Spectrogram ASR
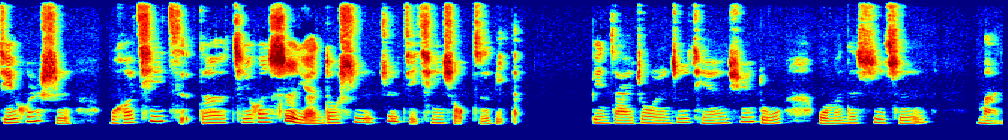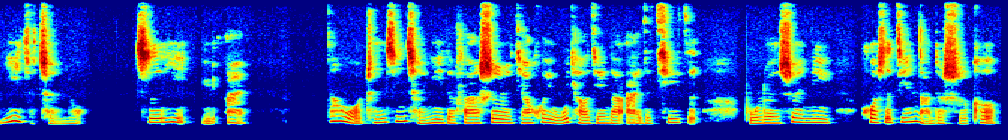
结婚时，我和妻子的结婚誓言都是自己亲手执笔的，并在众人之前宣读我们的誓词，满意着承诺、诗意与爱。当我诚心诚意的发誓，将会无条件的爱着妻子，不论顺利或是艰难的时刻，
